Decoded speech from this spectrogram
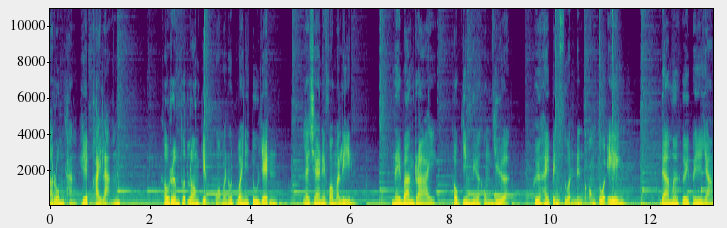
อารมณ์ทางเพศภายหลัง เขาเริ่มทดลองเก็บหัวมนุษย์ไว้ในตู้เย็น และแช่ในฟอร์มาลีน ในบางรายเขากินเนื้อของเหยื่อ เพื่อให้เป็นส่วนหนึ่งของตัวเอง ดามเมอร์เคยพยายาม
